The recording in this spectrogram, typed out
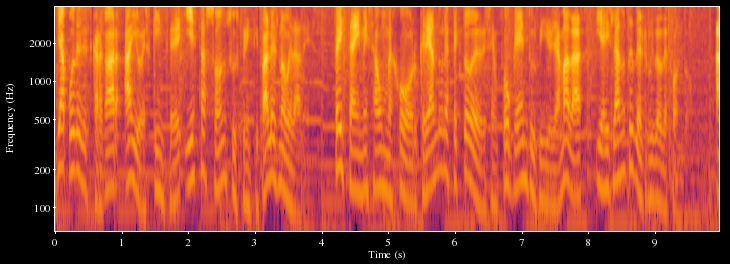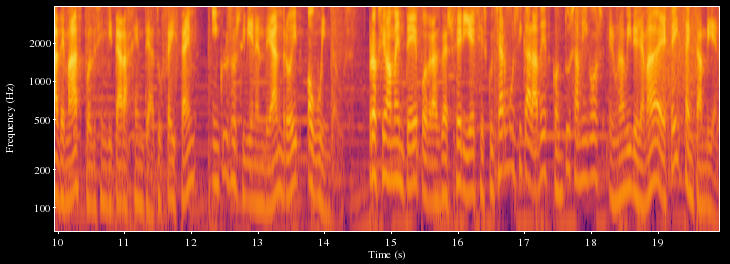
Ya puedes descargar iOS 15 y estas son sus principales novedades. FaceTime es aún mejor creando un efecto de desenfoque en tus videollamadas y aislándote del ruido de fondo. Además puedes invitar a gente a tu FaceTime incluso si vienen de Android o Windows. Próximamente podrás ver series y escuchar música a la vez con tus amigos en una videollamada de FaceTime también.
